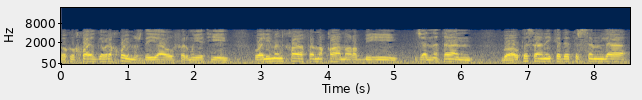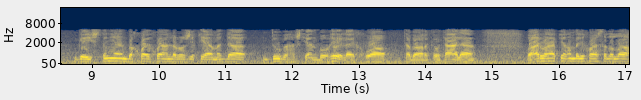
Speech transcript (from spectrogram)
وەکو خی گەورە خۆی مژدەیا و فرموویەتی وەلی من خافە مەقامە ڕبیه بۆ ئەو کەسانی کە دەترسن لە گەیشتنیان بەخوای خۆیان لە ڕۆژی قیامەتدا دوو بەهشتیان بۆ هەیە لای خوا تەبارەکە و تعالا و هەروەها پێغمبەری خوا صلی الله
